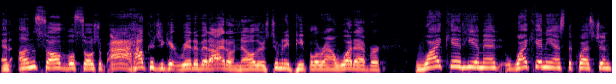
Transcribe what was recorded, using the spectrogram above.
an unsolvable social. Ah, how could you get rid of it? I don't know. There's too many people around, whatever. Why can't he imagine? Why can't he ask the question?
